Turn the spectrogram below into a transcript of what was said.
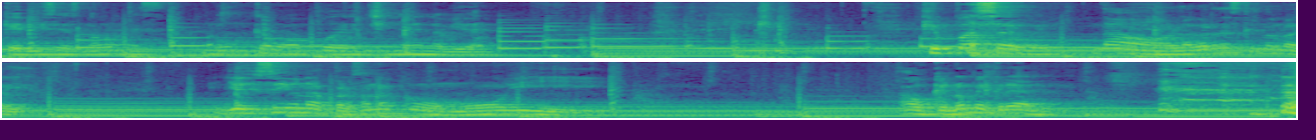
que dices, no, mames, nunca voy a poder chingar en la vida. ¿Qué pasa, güey? No, la verdad es que no lo haría. Yo soy una persona como muy... Aunque no me crean.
